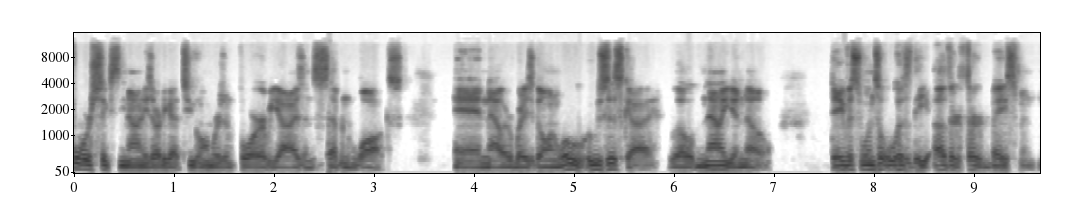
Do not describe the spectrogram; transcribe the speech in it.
469. He's already got two homers and four RBIs and seven walks. And now everybody's going, Whoa, who's this guy? Well, now you know. Davis Wendzel was the other third baseman.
